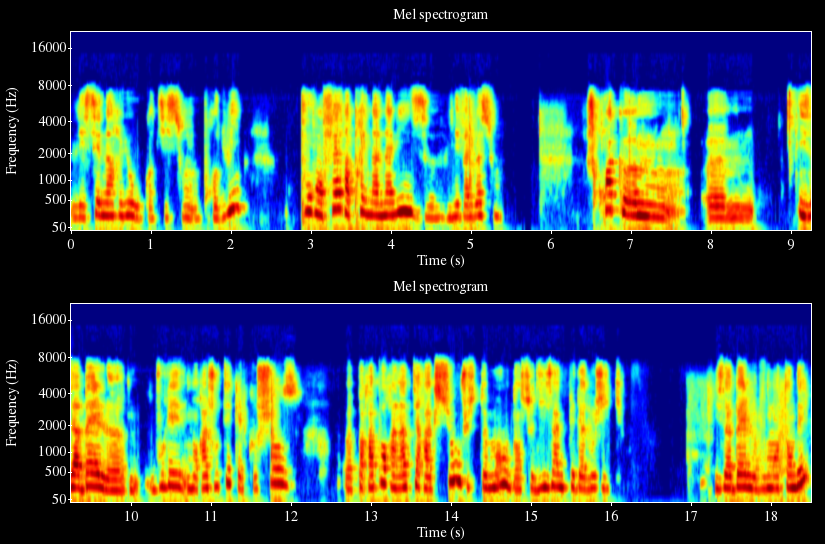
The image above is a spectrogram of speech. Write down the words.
les scénarios quand ils sont produits pour en faire après une analyse, une évaluation. Je crois que euh, Isabelle euh, voulait nous rajouter quelque chose euh, par rapport à l'interaction justement dans ce design pédagogique. Isabelle, vous m'entendez?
